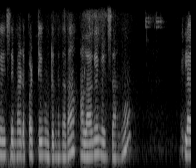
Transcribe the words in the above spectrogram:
వేసే మెడపట్టి ఉంటుంది కదా అలాగే వేసాను ఇలా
